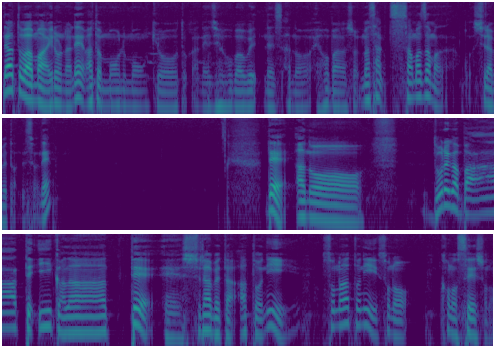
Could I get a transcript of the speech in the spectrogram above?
であとはまあいろんなね、あとはモルモン教とかね、 Jehovah's Witness、あのエホバの証、まあ、さまざまな調べたんですよね。で、あのー、どれがバーっていいかなって、えー、調べた後にその後にそのこの聖書の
